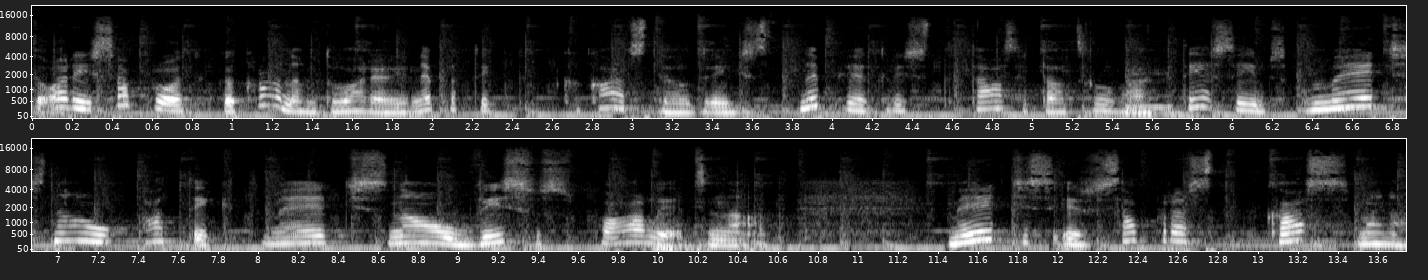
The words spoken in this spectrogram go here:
tu arī saproti, ka kādam tu vari arī nepatikt, ka kāds tev drīkst nepiekrist. Tās ir tā cilvēka mm. tiesības. Un mērķis nav patikt, mērķis nav visus pārliecināt. Mērķis ir saprast, kas manā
